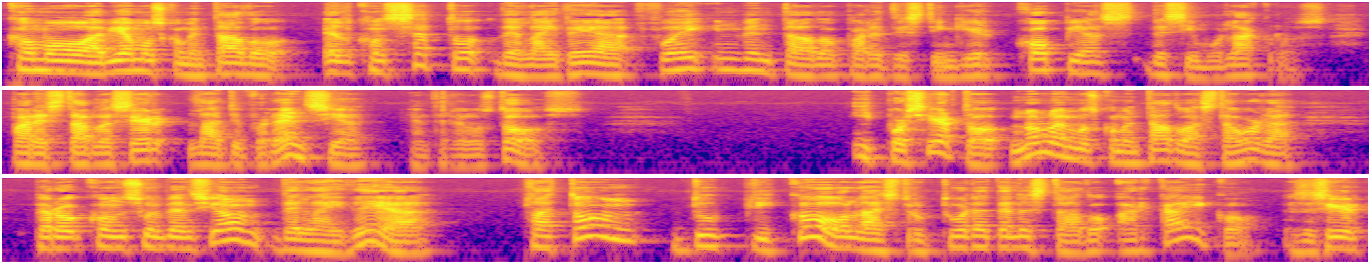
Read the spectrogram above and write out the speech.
Como habíamos comentado, el concepto de la idea fue inventado para distinguir copias de simulacros, para establecer la diferencia entre los dos. Y por cierto, no lo hemos comentado hasta ahora, pero con su invención de la idea, Platón duplicó la estructura del Estado arcaico, es decir,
